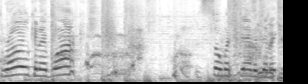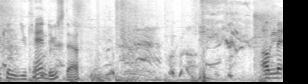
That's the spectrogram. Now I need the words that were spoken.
throw? Can I block? There's so much damage Seems in like it. you can you can do stuff. Oh, I'll ma-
